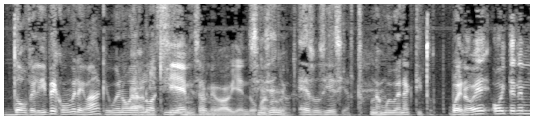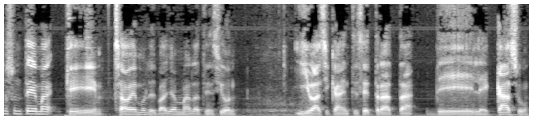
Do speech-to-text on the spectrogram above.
Don Felipe, ¿cómo me le va? Qué bueno verlo mí aquí. siempre esa- me va viendo, Sí, Juan señor. Roberto. Eso sí es cierto. Una muy buena actitud. Bueno, eh, hoy tenemos un tema que sabemos les va a llamar la atención y básicamente se trata del caso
